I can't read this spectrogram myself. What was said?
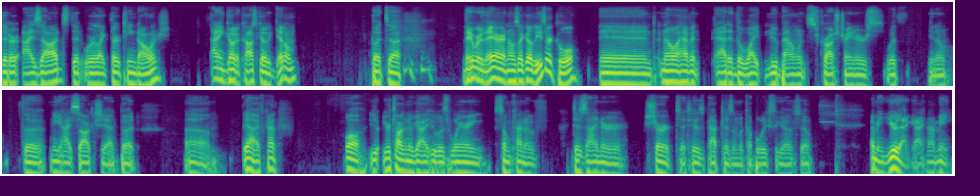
that are Izods that were like $13. I didn't go to Costco to get them, but uh, they were there and I was like, oh, these are cool. And no, I haven't added the white New Balance cross trainers with, you know, the knee high socks yet. But um, yeah, I've kind of, well, you- you're talking to a guy who was wearing some kind of designer shirt at his baptism a couple weeks ago. So, I mean, you're that guy, not me.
